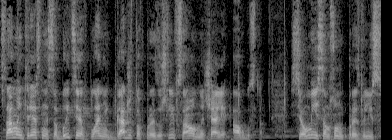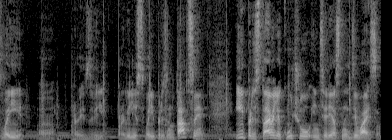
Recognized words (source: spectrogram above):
Самые интересные события в плане гаджетов произошли в самом начале августа. Xiaomi и Samsung произвели свои, э, произвели, провели свои презентации и представили кучу интересных девайсов.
